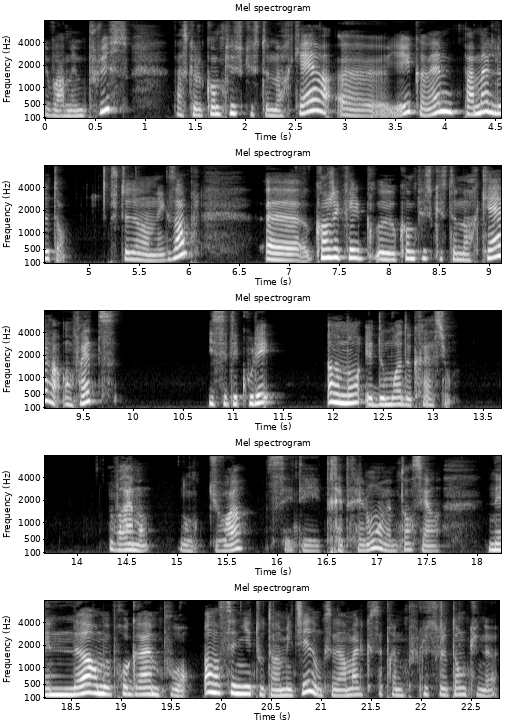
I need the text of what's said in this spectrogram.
voire même plus, parce que le campus Customer Care, il y a eu quand même pas mal de temps. Je te donne un exemple. Euh, quand j'ai créé le campus Customer Care, en fait, il s'est écoulé un an et deux mois de création. Vraiment. Donc tu vois, c'était très très long. En même temps, c'est un, énorme programme pour enseigner tout un métier, donc c'est normal que ça prenne plus le temps qu'une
